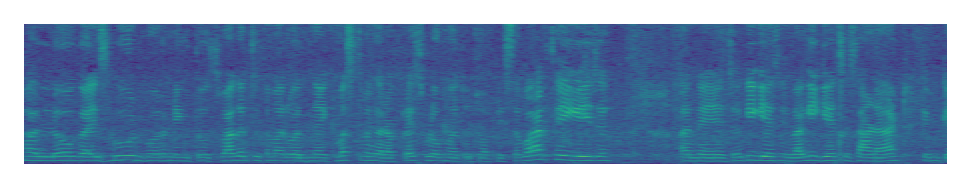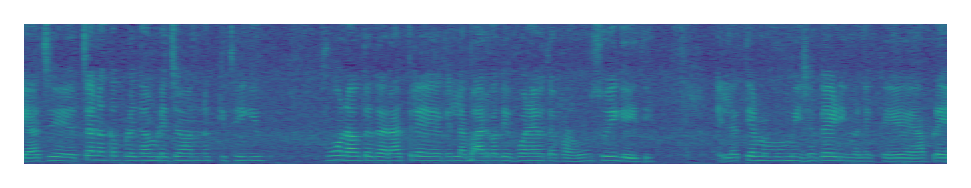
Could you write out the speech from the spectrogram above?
હલો ગાઈઝ ગુડ મોર્નિંગ તો સ્વાગત છે તમારું આજના એક મસ્ત મજાના ફ્રેશ વ્લોગમાં તો જો આપણી સવાર થઈ ગઈ છે અને જગી ગયા છે વાગી ગયા છે સાડા આઠ. કેમ કે આજે અચાનક આપણે ગામડે જવાનું નક્કી થઈ ગયું. ફોન આવતા હતા રાત્રે કેટલા બાર વાગે ફોન આવ્યો હતા પણ હું સૂઈ ગઈ હતી. એટલે અત્યારમાં મમ્મી જગાડી મને કે આપણે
